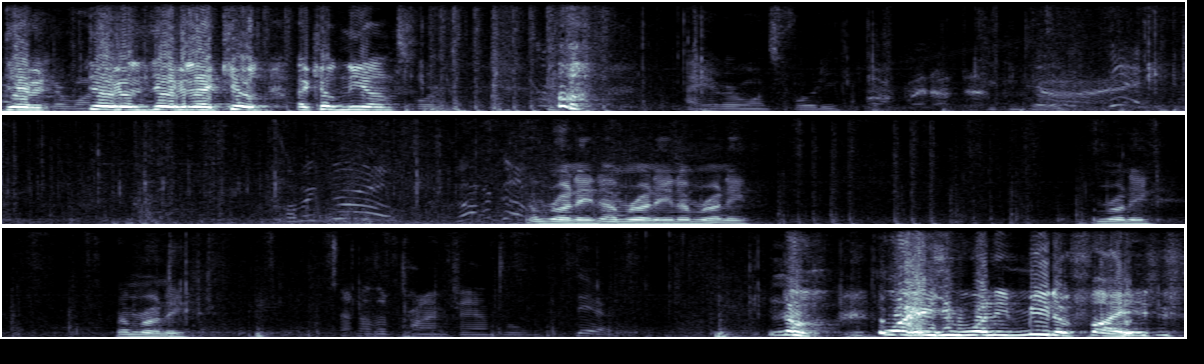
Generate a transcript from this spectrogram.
David, David, David! I killed, I killed Neon. I hit her once 40. You can kill her. Coming through. Gotta go. I'm running, I'm running, I'm running. I'm running. I'm running. Another prime vandal. There. No! Why are you wanting me to fight?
